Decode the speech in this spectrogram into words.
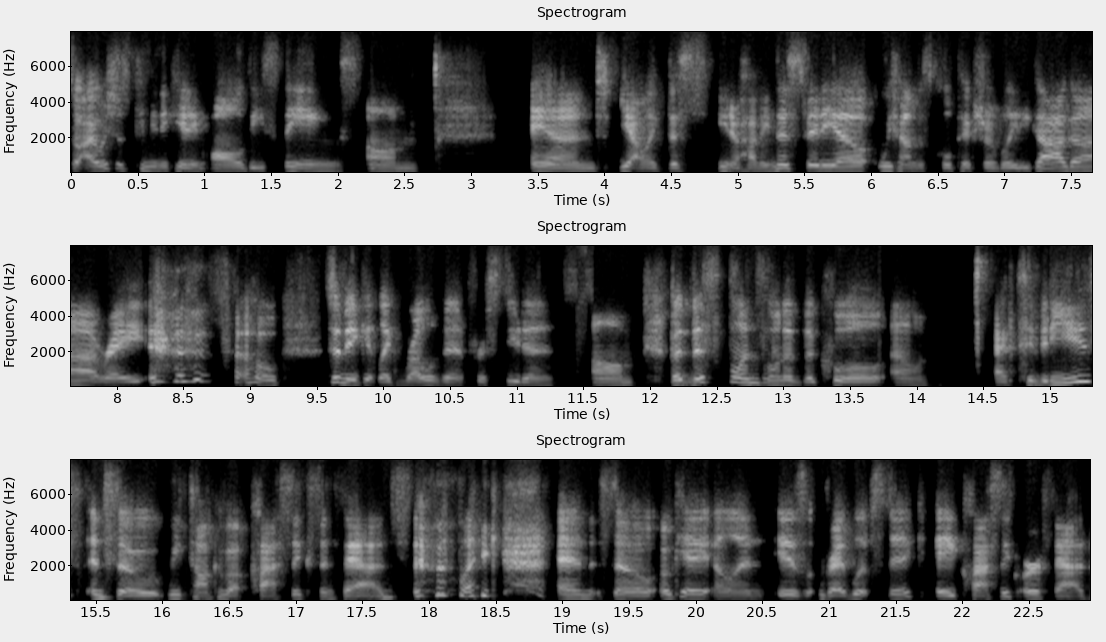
so i was just communicating all these things um and yeah like this you know having this video we found this cool picture of lady gaga right? So to make it like relevant for students um but this one's one of the cool um activities. And so we talk about classics and fads like and so okay ellen is red lipstick a classic or a fad?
